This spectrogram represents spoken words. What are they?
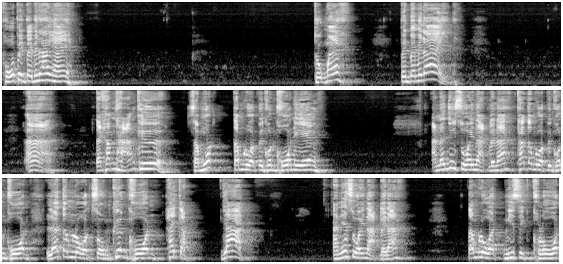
ผมว่าเป็นไปไม่ได้ไง ถูกไหมเป็นไปไม่ได้ อ่า แต่คำถามคือ สมมติตำรวจเป็นคนโคนเอง อันนั้นยิ่งซวยหนักเลยนะ ถ้าตำรวจเป็นคนโคน แล้วตำรวจส่งเครื่องโคนให้กับญาติ อันนี้ซวยหนักเลยนะตำรวจมีสิทธิ์โคลน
